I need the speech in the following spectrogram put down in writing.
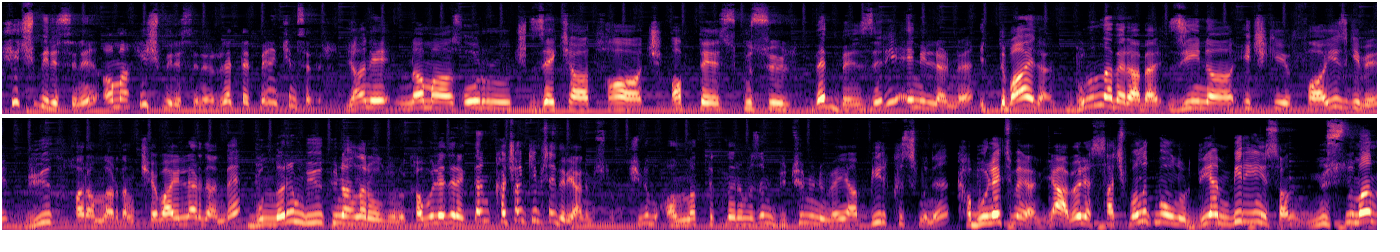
hiçbirisini ama hiçbirisini reddetmeyen kimsedir. Yani namaz, oruç, zekat, hac, abdest, gusül ve benzeri emirlerine ittiba eden, bununla beraber zina, içki, faiz gibi büyük haramlardan, kebairlerden de bunların büyük günahlar olduğunu kabul ederekten kaçan kimsedir yani Müslüman. Şimdi bu anlattıklarımızın bütününü veya bir kısmını kabul etmeyen, ya böyle saçmalık mı olur diyen bir insan Müslüman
